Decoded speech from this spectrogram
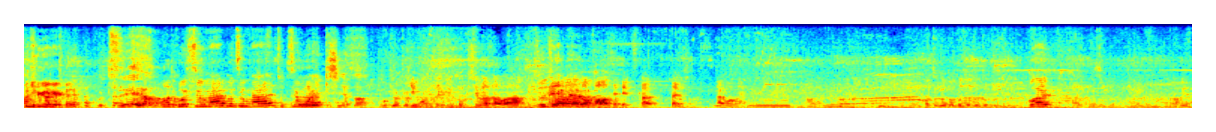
これ強えな。待ってこいつ強くない？こいつ強くない？ちょっと強くない？俺一気死んじゃった？オッケーオッケーオッケ基本的に特殊技は通常技と合わせて使ったりします。ーなるほどね。っとっとっとっとっとおいやべえ。な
